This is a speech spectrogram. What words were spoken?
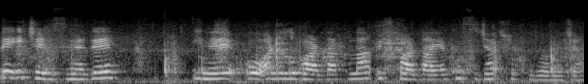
Ve içerisine de yine o aralı bardakla 3 bardağa yakın sıcak su kullanacağım.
